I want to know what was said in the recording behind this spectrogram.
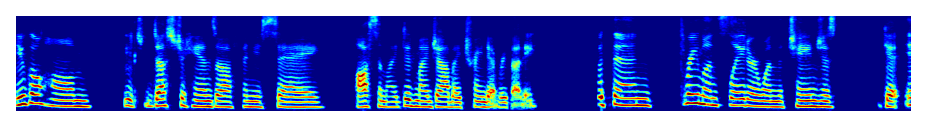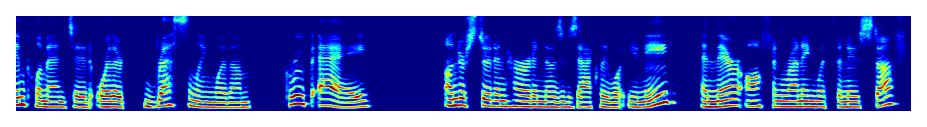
You go home, you dust your hands off and you say, awesome, I did my job. I trained everybody. But then three months later, when the changes get implemented or they're wrestling with them, group A understood and heard and knows exactly what you need. And they're off and running with the new stuff.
